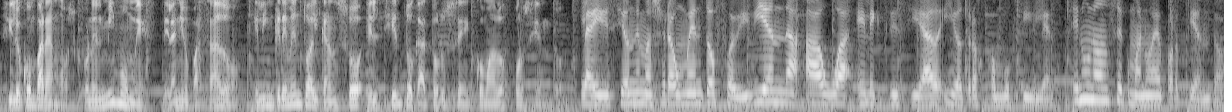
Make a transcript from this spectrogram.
Si lo comparamos con el mismo mes del año pasado, el incremento alcanzó el 114,2%. La división de mayor aumento fue vivienda, agua, electricidad y otros combustibles, en un 11,9%,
